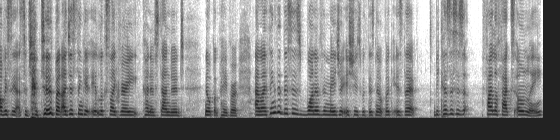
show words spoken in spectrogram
obviously that's subjective, but I just think it, it looks like very kind of standard notebook paper. And I think that this is one of the major issues with this notebook is that because this is Filofax only,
